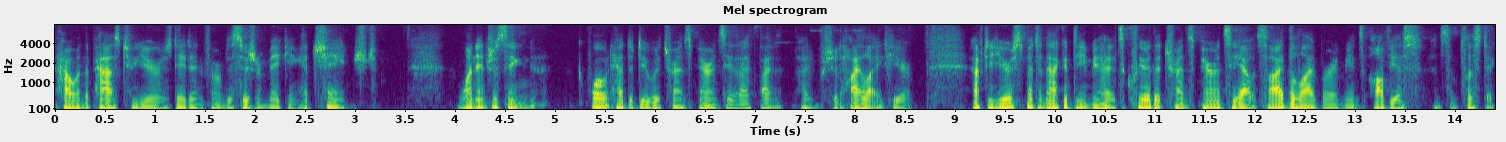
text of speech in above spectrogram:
how in the past two years data-informed decision-making had changed. One interesting quote had to do with transparency that I thought I should highlight here. After years spent in academia, it's clear that transparency outside the library means obvious and simplistic.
